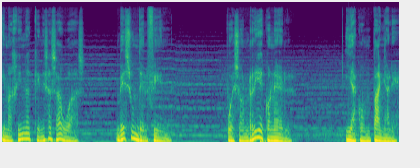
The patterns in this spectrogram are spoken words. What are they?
Imagina que en esas aguas ves un delfín pues sonríe con él y acompáñale.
